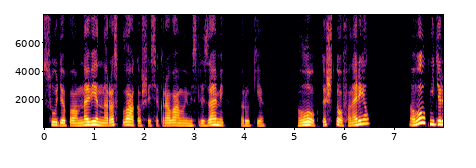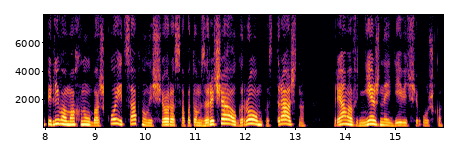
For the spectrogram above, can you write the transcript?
судя по мгновенно расплакавшейся кровавыми слезами руке. «Лок, ты что, фонарел?» Волк нетерпеливо махнул башкой и цапнул еще раз, а потом зарычал громко, страшно, прямо в нежное девичье ушко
